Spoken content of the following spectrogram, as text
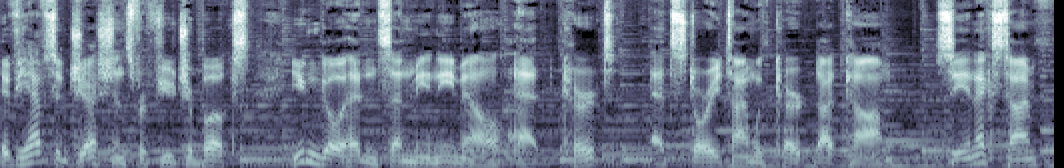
If you have suggestions for future books, you can go ahead and send me an email at kurt at storytimewithkurt.com. See you next time.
